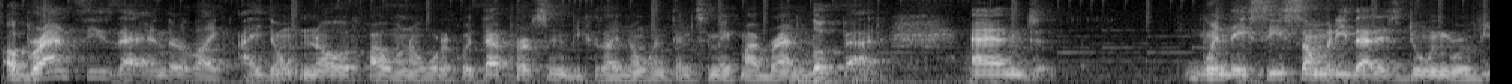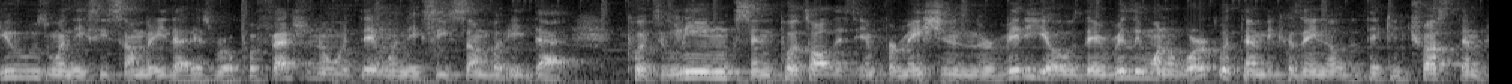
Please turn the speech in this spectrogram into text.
a brand sees that and they're like, I don't know if I want to work with that person because I don't want them to make my brand look bad. And when they see somebody that is doing reviews, when they see somebody that is real professional with it, when they see somebody that puts links and puts all this information in their videos, they really want to work with them because they know that they can trust them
